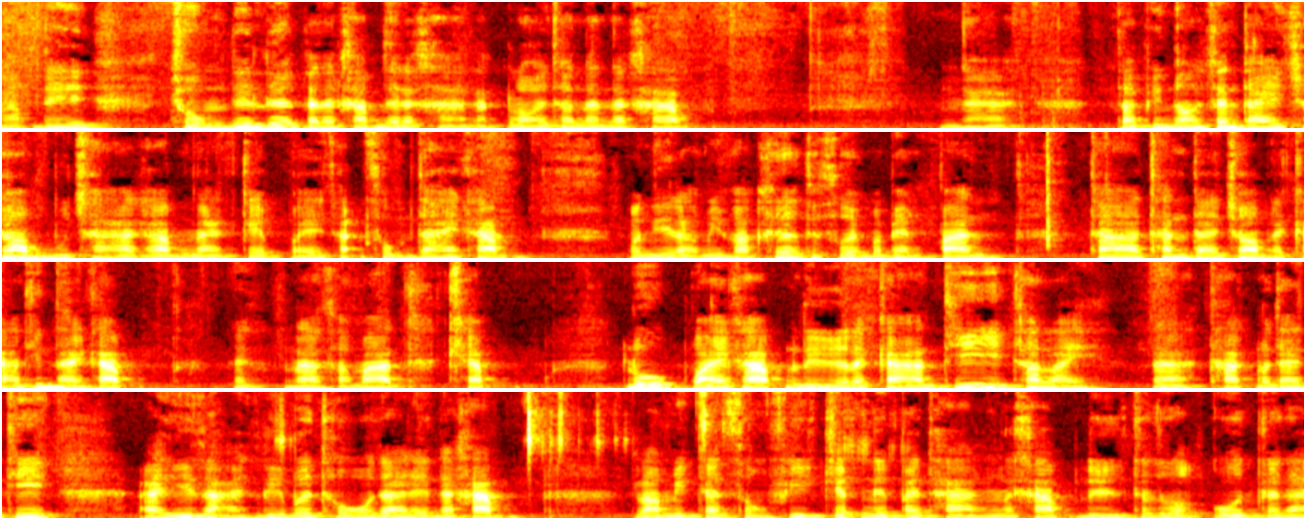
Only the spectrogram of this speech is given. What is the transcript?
ครับ ได้ชมได้เลือกกันนะครับ ในราคาหลักร้อยเท่านั้นนะครับนะแต่พี่น้องท่านใดชอบบูชาครับนะเก็บไว้สะสมได้ครับ วันนี้เรามีพระเครื่องที่สวยมาแบ่งปัน ถ้าท่านใดชอบรายการที่ไหนครับนะสามารถแคปรูปไว้ครับ หรือรายการที่เท่าไหร่นะทักมาได้ที่ ID Line หรือเบอร์โทรได้เลยนะครับ เรามีจัดส่งฟรีเก็บเงินปลายทางนะครับ หรือสะดวกโอนก็ได้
